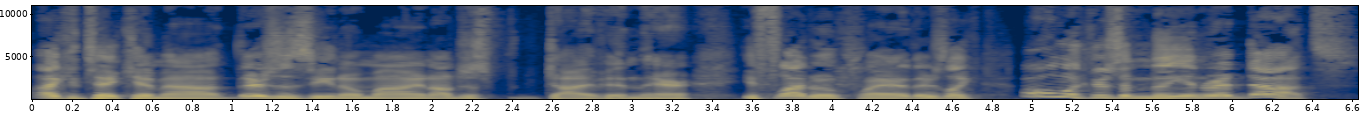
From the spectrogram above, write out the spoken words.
I can take him out. There's a xenomine. I'll just dive in there. You fly to a planet. There's like, oh look, there's a million red dots,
